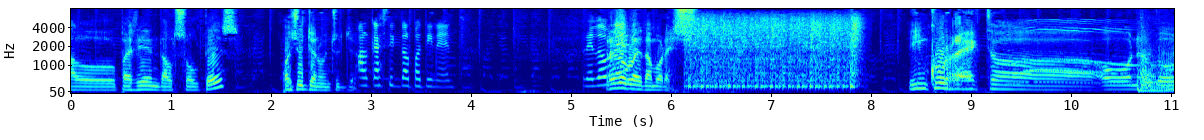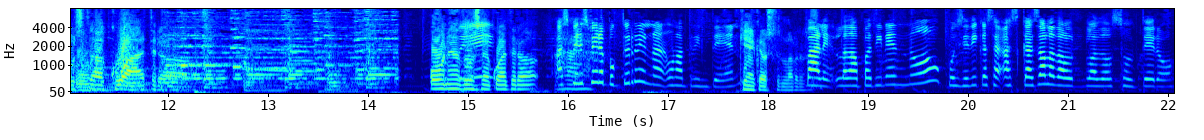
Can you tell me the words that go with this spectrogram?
el president dels solters o jutgen un jutge. El càstig del patinet. Redoble. Redoble de tambores. Incorrecte. Ona 2 de 4. Ona 2 de 4. Espera, espera, puc tornar un, un altre intent? Creus que és la resposta? Vale, la del patinet no, doncs jo dic que es casa la del, la del soltero.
